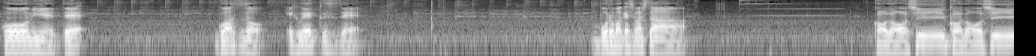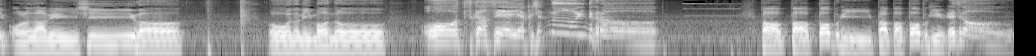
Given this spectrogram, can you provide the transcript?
こう見えて、ゴアスド FX で、ボロ負けしました。悲しい悲しいオロナミン C は、お飲み物、大塚製薬じゃないんだから。パッパッパップキー、パッパッパップキー、レッツゴー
